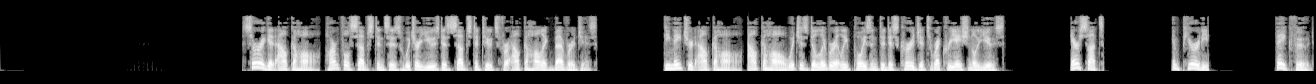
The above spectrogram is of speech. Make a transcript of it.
Surrogate alcohol, harmful substances which are used as substitutes for alcoholic beverages. Denatured alcohol, alcohol which is deliberately poisoned to discourage its recreational use. Ersatz. Impurity. Fake food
